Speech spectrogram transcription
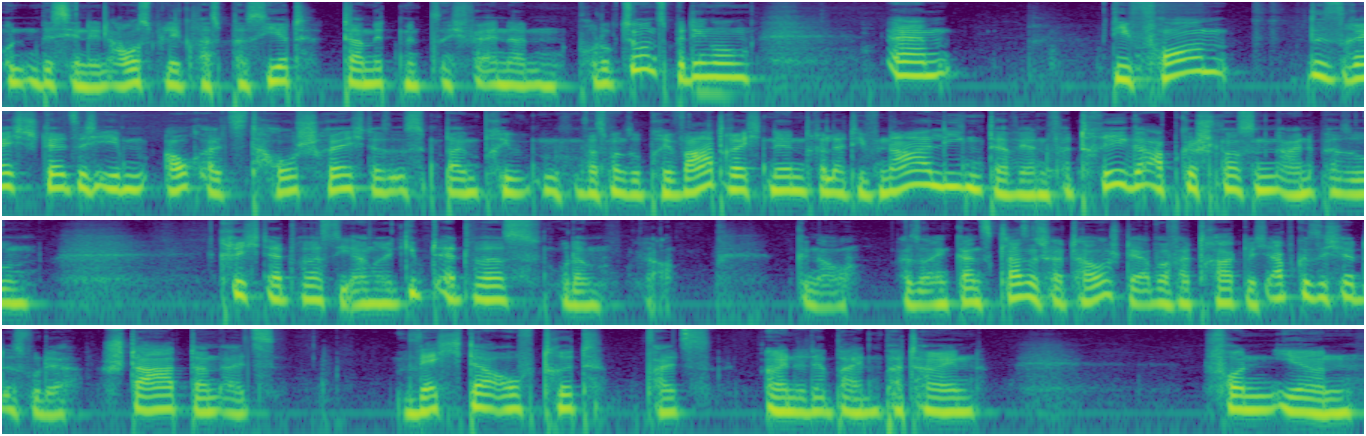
und ein bisschen den Ausblick, was passiert damit mit sich verändernden Produktionsbedingungen. Ähm, die Form des Rechts stellt sich eben auch als Tauschrecht. Das ist beim, Pri was man so Privatrecht nennt, relativ naheliegend. Da werden Verträge abgeschlossen. Eine Person kriegt etwas, die andere gibt etwas. Oder ja, genau. Also ein ganz klassischer Tausch, der aber vertraglich abgesichert ist, wo der Staat dann als Wächter auftritt, falls eine der beiden Parteien von ihren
